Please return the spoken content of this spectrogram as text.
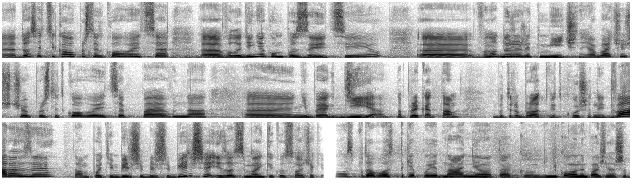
Е, Досить цікаво прослідковується е, володіння композицією. Е, Воно дуже ритмічне. Я бачу, що прослідковується певна ніби як дія. Наприклад, там бутерброд відкушений два рази, там потім більше, більше, більше і зовсім маленький кусочок. Ну, Сподобалось таке поєднання. Отак ніколи не бачила, щоб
